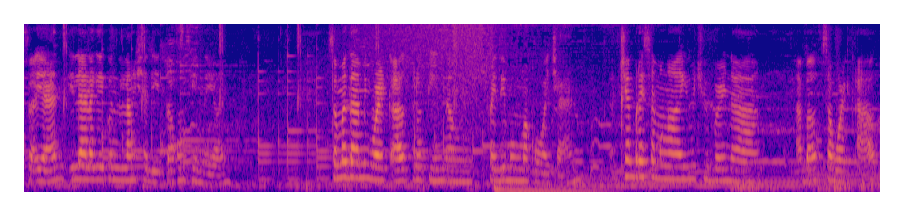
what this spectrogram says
So, ayan, ilalagay ko na lang siya dito kung sino yon. So, madaming workout routine ang pwede mong makuha dyan. At syempre sa mga YouTuber na about sa workout,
